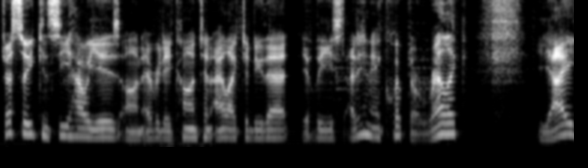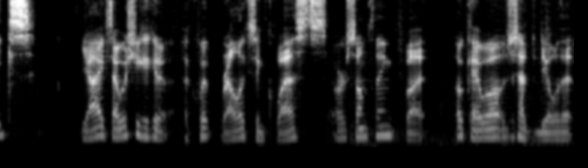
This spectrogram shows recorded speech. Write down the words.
just so you can see how he is on everyday content. I like to do that, at least. I didn't equip a relic. Yikes. Yikes, I wish you could equip relics and quests or something, but okay, well, I'll just have to deal with it.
